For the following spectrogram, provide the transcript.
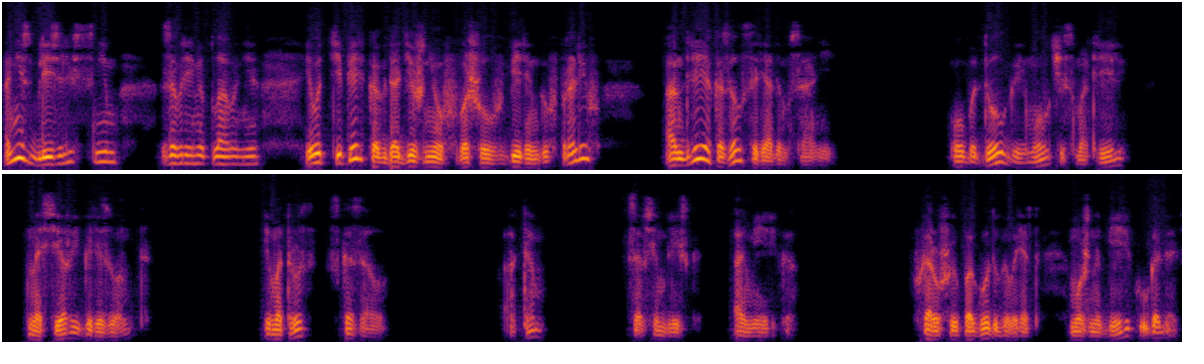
Они сблизились с ним за время плавания, и вот теперь, когда Дежнев вошел в Берингов пролив, Андрей оказался рядом с Аней. Оба долго и молча смотрели на серый горизонт. И матрос сказал, а там, совсем близко, Америка. В хорошую погоду, говорят, можно берег угадать.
